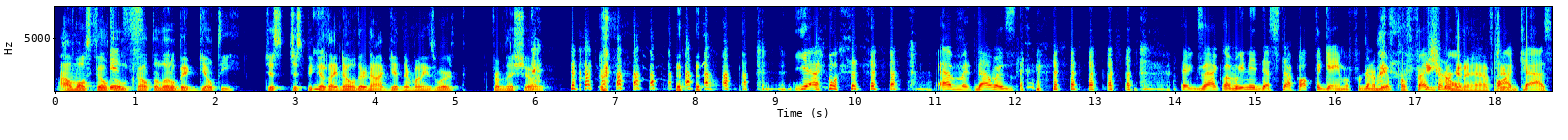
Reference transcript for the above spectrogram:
I almost felt a, felt a little bit guilty just just because I know they're not getting their money's worth from this show. yeah, that was exactly. We need to step up the game if we're going to be a professional have to. podcast.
